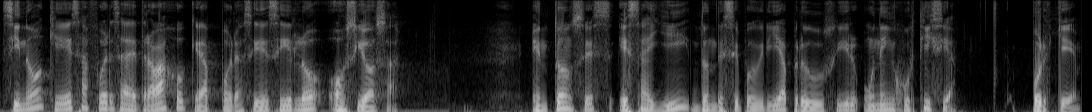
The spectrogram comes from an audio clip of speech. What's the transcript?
sino que esa fuerza de trabajo queda, por así decirlo, ociosa. Entonces, es allí donde se podría producir una injusticia, porque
